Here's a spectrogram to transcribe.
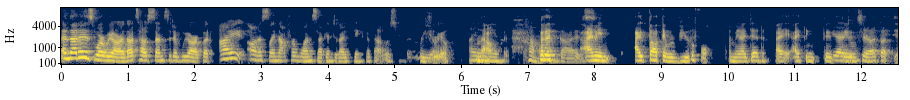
And that is where we are. That's how sensitive we are. But I honestly, not for one second did I think that that was real. real. I No. mean, come But on, it- guys. I mean, I thought they were beautiful. I mean, I did. I I think that yeah, I they did too. I thought it-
